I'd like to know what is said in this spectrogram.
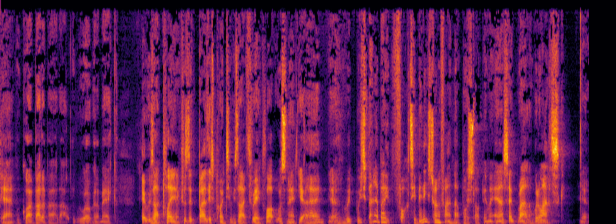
Yeah. We were quite bad about that. We weren't going to make. It was like playing because by this point it was like three o'clock, wasn't it? Yeah. Um, and, Yeah. we, we spent about 40 minutes trying to find that bus stop, didn't we? And I said, right, I'm going to ask. Yeah.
